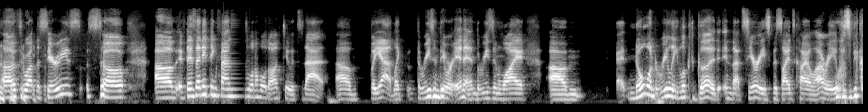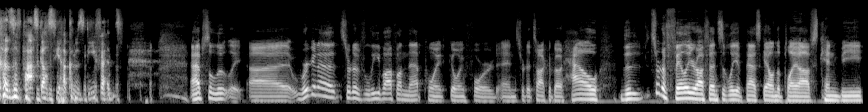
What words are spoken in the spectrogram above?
uh, throughout the series so um, if there's anything fans want to hold on to it's that um, but yeah like the reason they were in it and the reason why um, no one really looked good in that series besides Kyle Lowry was because of Pascal Siakam's defense. Absolutely. Uh, we're going to sort of leave off on that point going forward and sort of talk about how the sort of failure offensively of Pascal in the playoffs can be,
